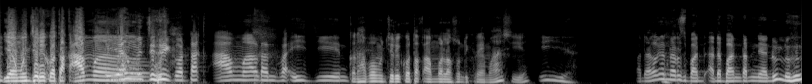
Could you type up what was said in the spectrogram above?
yang mencuri kotak amal. yang mencuri kotak amal tanpa izin Kenapa mencuri kotak amal langsung dikremasi ya? iya padahal kan harus ada bantannya dulu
